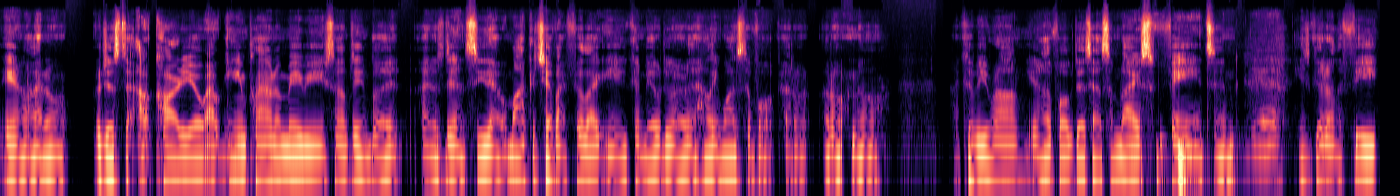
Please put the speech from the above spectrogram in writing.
you know, I don't, just out cardio, out game plan him, maybe something. But I just didn't see that with Makhachev. I feel like he can be able to do whatever the hell he wants to Volk. I don't, I don't know. I could be wrong. You know, The Volk does have some nice feints and Yeah. he's good on the feet.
